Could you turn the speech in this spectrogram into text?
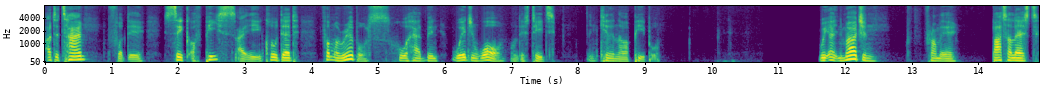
At the time, for the sake of peace, I included former rebels who had been waging war on the state and killing our people. We are emerging from a battleless,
